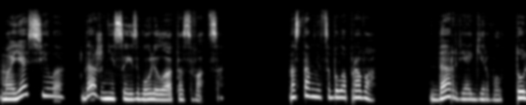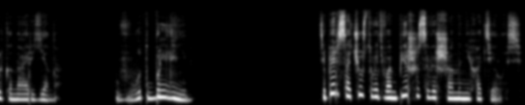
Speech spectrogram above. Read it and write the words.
Моя сила даже не соизволила отозваться. Наставница была права. Дар реагировал только на Ариена. Вот блин. Теперь сочувствовать вампирше совершенно не хотелось.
